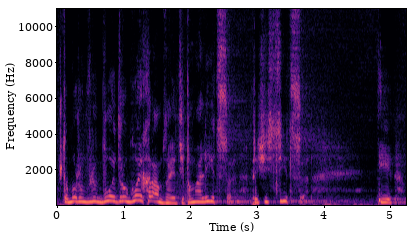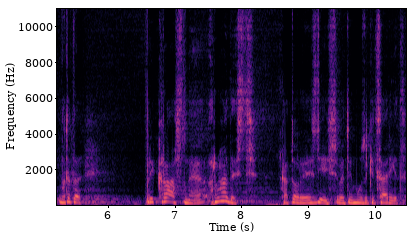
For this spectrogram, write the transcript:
что можем в любой другой храм зайти, помолиться, причаститься. И вот эта прекрасная радость, которая здесь, в этой музыке царит,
